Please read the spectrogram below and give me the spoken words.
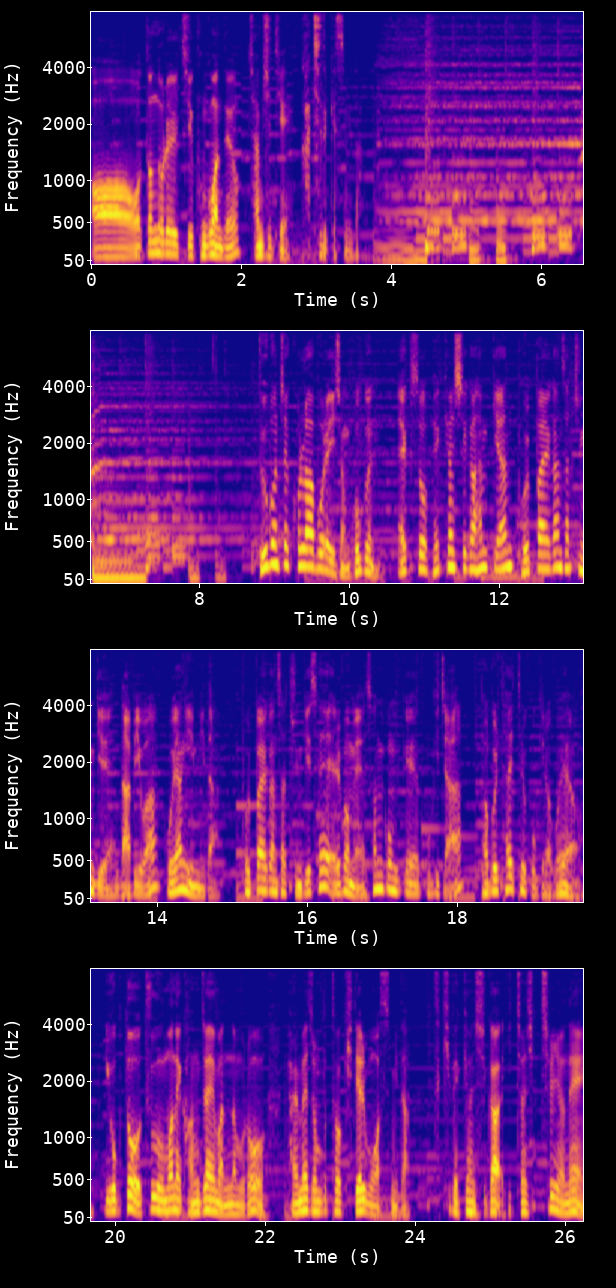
어, 어떤 노래일지 궁금한데요. 잠시 뒤에 같이 듣겠습니다. 두 번째 콜라보레이션 곡은 엑소 백현 씨가 함께한 볼빨간 사춘기의 나비와 고양이입니다. 볼빨간 사춘기 새 앨범의 선공개 곡이자 더블 타이틀 곡이라고 해요. 이 곡도 두 음원의 강자의 만남으로 발매 전부터 기대를 모았습니다. 특히 백현 씨가 2017년에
